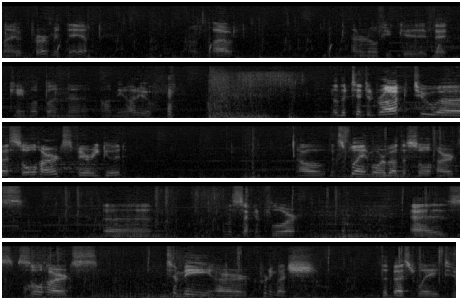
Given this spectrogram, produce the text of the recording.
my apartment. Damn, that was loud. I don't know if you could, if that came up on uh, on the audio. Another tinted rock, two uh, soul hearts, very good. I'll explain more about the soul hearts uh, on the second floor, as soul hearts, to me, are pretty much the best way to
